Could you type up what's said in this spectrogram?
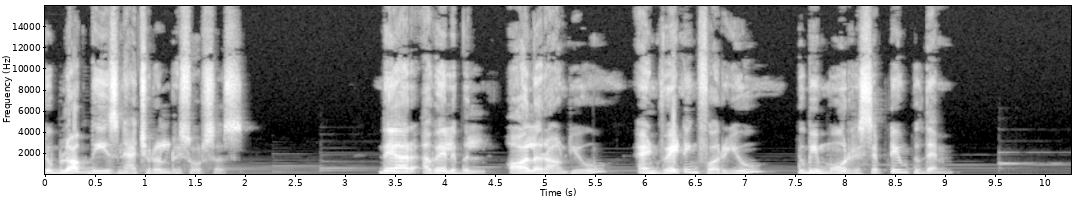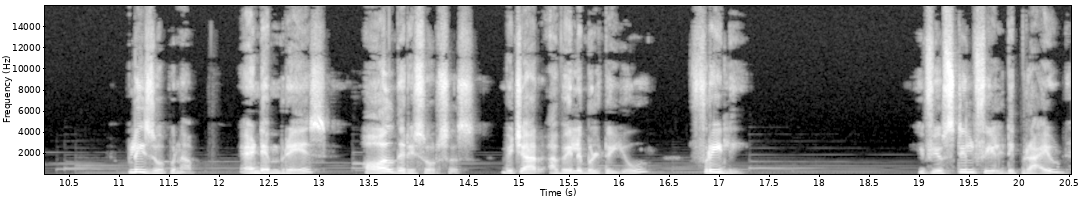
to block these natural resources. They are available all around you and waiting for you to be more receptive to them. Please open up and embrace all the resources which are available to you freely if you still feel deprived,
